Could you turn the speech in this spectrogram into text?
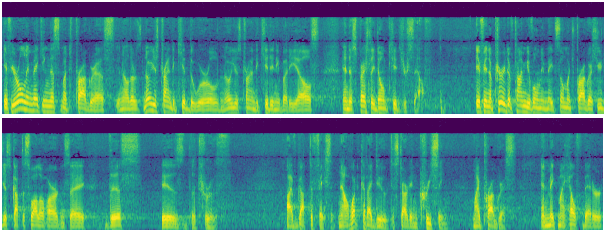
If you're only making this much progress, you know, there's no use trying to kid the world, no use trying to kid anybody else, and especially don't kid yourself. If in a period of time you've only made so much progress, you just got to swallow hard and say, This is the truth. I've got to face it. Now, what could I do to start increasing my progress and make my health better,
